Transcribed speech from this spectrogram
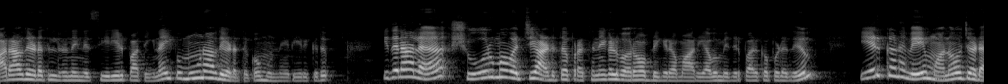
ஆறாவது இடத்துல இருந்த இந்த சீரியல் பார்த்தீங்கன்னா இப்போ மூணாவது இடத்துக்கும் முன்னேறி இருக்குது. இதனால் ஷோரூமை வச்சு அடுத்த பிரச்சனைகள் வரும் அப்படிங்கிற மாதிரியாகவும் எதிர்பார்க்கப்படுது. ஏற்கனவே மனோஜோட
